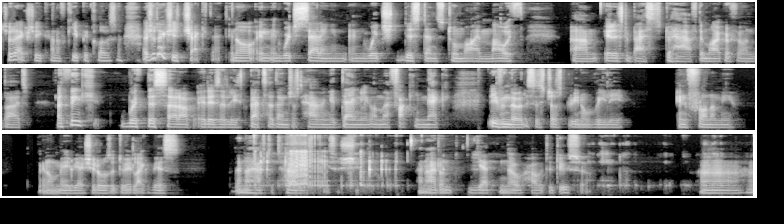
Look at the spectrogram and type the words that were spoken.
should actually kind of keep it closer? I should actually check that, you know, in, in which setting and in, in which distance to my mouth um, it is the best to have the microphone. But I think with this setup, it is at least better than just having it dangling on my fucking neck, even though this is just, you know, really in front of me. You know, maybe I should also do it like this. Then I have to turn this piece of shit. And I don't yet know how to do so. Uh huh.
